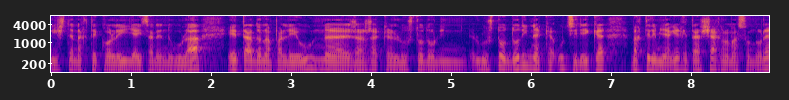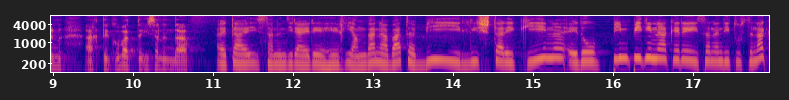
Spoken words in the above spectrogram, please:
listen arteko lehia izanen dugula, eta Donapaleun, eh, Jean-Jacques Lusto, Dodin, Lusto Dodinek utzirik, Bartelemiager eta Charles Mazondoren arteko bat izanen da. Eta izanen dira ere herri handana bat bi listarekin edo pinpidinak ere izanen dituztenak.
